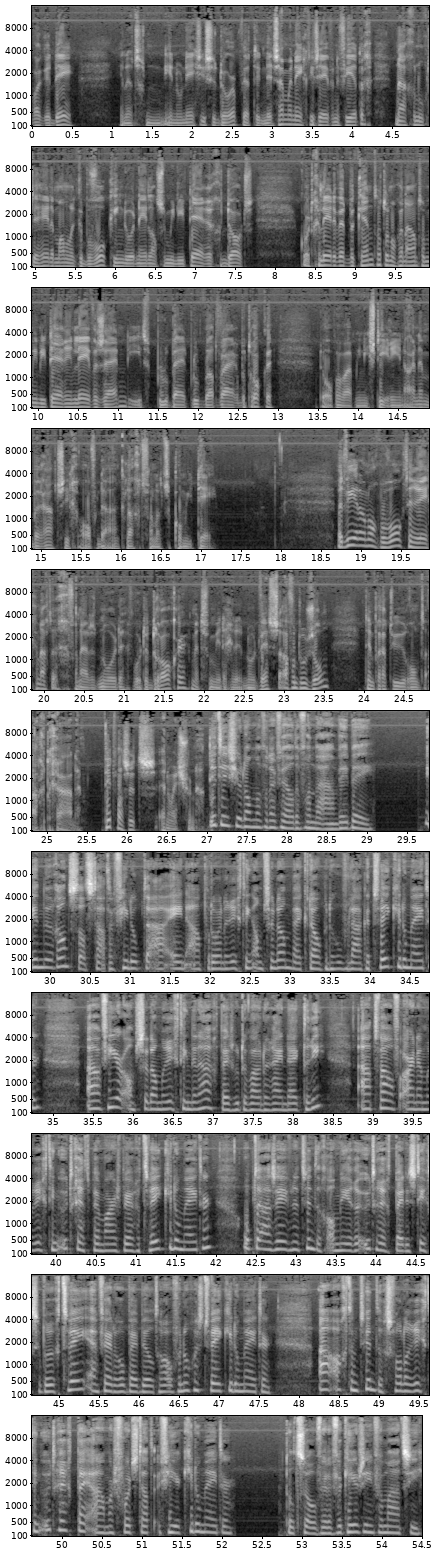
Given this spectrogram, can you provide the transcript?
Gede. In het Indonesische dorp werd in december 1947 nagenoeg de hele mannelijke bevolking door Nederlandse militairen gedood. Kort geleden werd bekend dat er nog een aantal militairen in leven zijn die bij het bloedbad waren betrokken. De Openbaar Ministerie in Arnhem beraadt zich over de aanklacht van het comité. Het weer dan nog bewolkt en regenachtig. Vanuit het noorden wordt het droger, met vanmiddag in het noordwesten af en toe zon. Temperatuur rond 8 graden. Dit was het NOS Journaal. Dit is Jolanda van der Velde van de ANWB. In de Randstad staat er file op de A1 Apeldoorn richting Amsterdam bij knopende Hoeflaken 2 kilometer. A4 Amsterdam richting Den Haag bij Zoeterwoude Rijndijk 3. A12 Arnhem richting Utrecht bij Maarsbergen 2 kilometer. Op de A27 Almere Utrecht bij de Stichtse Brug 2 en verderop bij Beeldhoven nog eens 2 kilometer. A28 Zwolle richting Utrecht bij Amersfoort staat 4 kilometer. Tot zover de verkeersinformatie.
